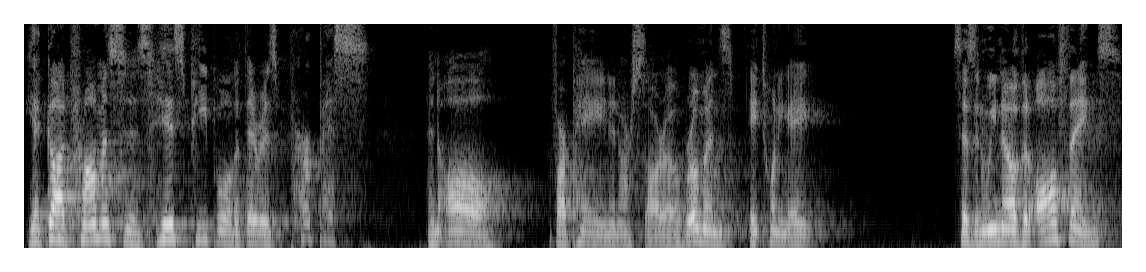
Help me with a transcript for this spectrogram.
Yet God promises His people that there is purpose in all of our pain and our sorrow. Romans 8:28 says, And we know that all things,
